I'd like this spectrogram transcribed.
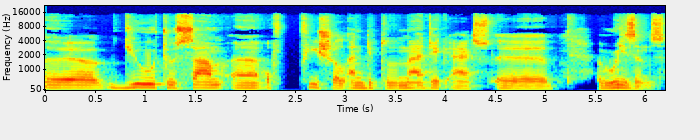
uh, due to some uh, official and diplomatic acts uh, reasons.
